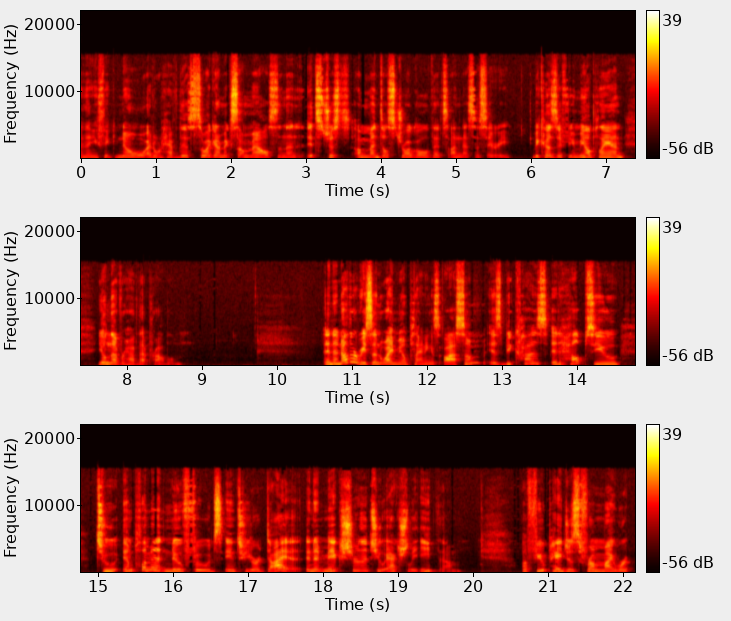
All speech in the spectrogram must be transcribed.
And then you think, no, I don't have this, so I gotta make something else. And then it's just a mental struggle that's unnecessary. Because if you meal plan, you'll never have that problem. And another reason why meal planning is awesome is because it helps you to implement new foods into your diet and it makes sure that you actually eat them. A few pages from my work,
